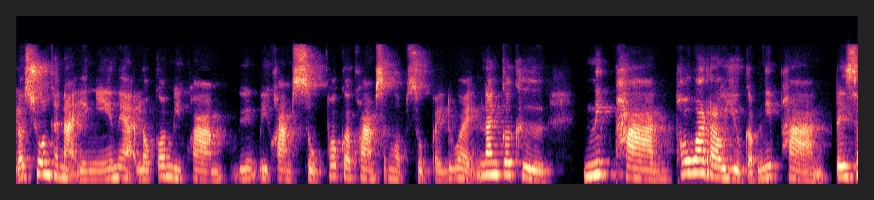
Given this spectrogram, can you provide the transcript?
แล้วช่วงขณะอย่างนี้เนี่ยเราก็มีความมีความสุขพบกับความสงบสุขไปด้วย นั่นก็คือนิพพาน เพราะว่าเราอยู่กับนิพพาน เป็นส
